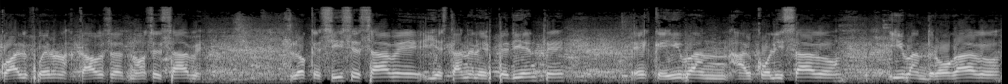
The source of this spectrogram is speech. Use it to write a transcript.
cuáles fueron las causas, no se sabe. Lo que sí se sabe y está en el expediente es que iban alcoholizados, iban drogados,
